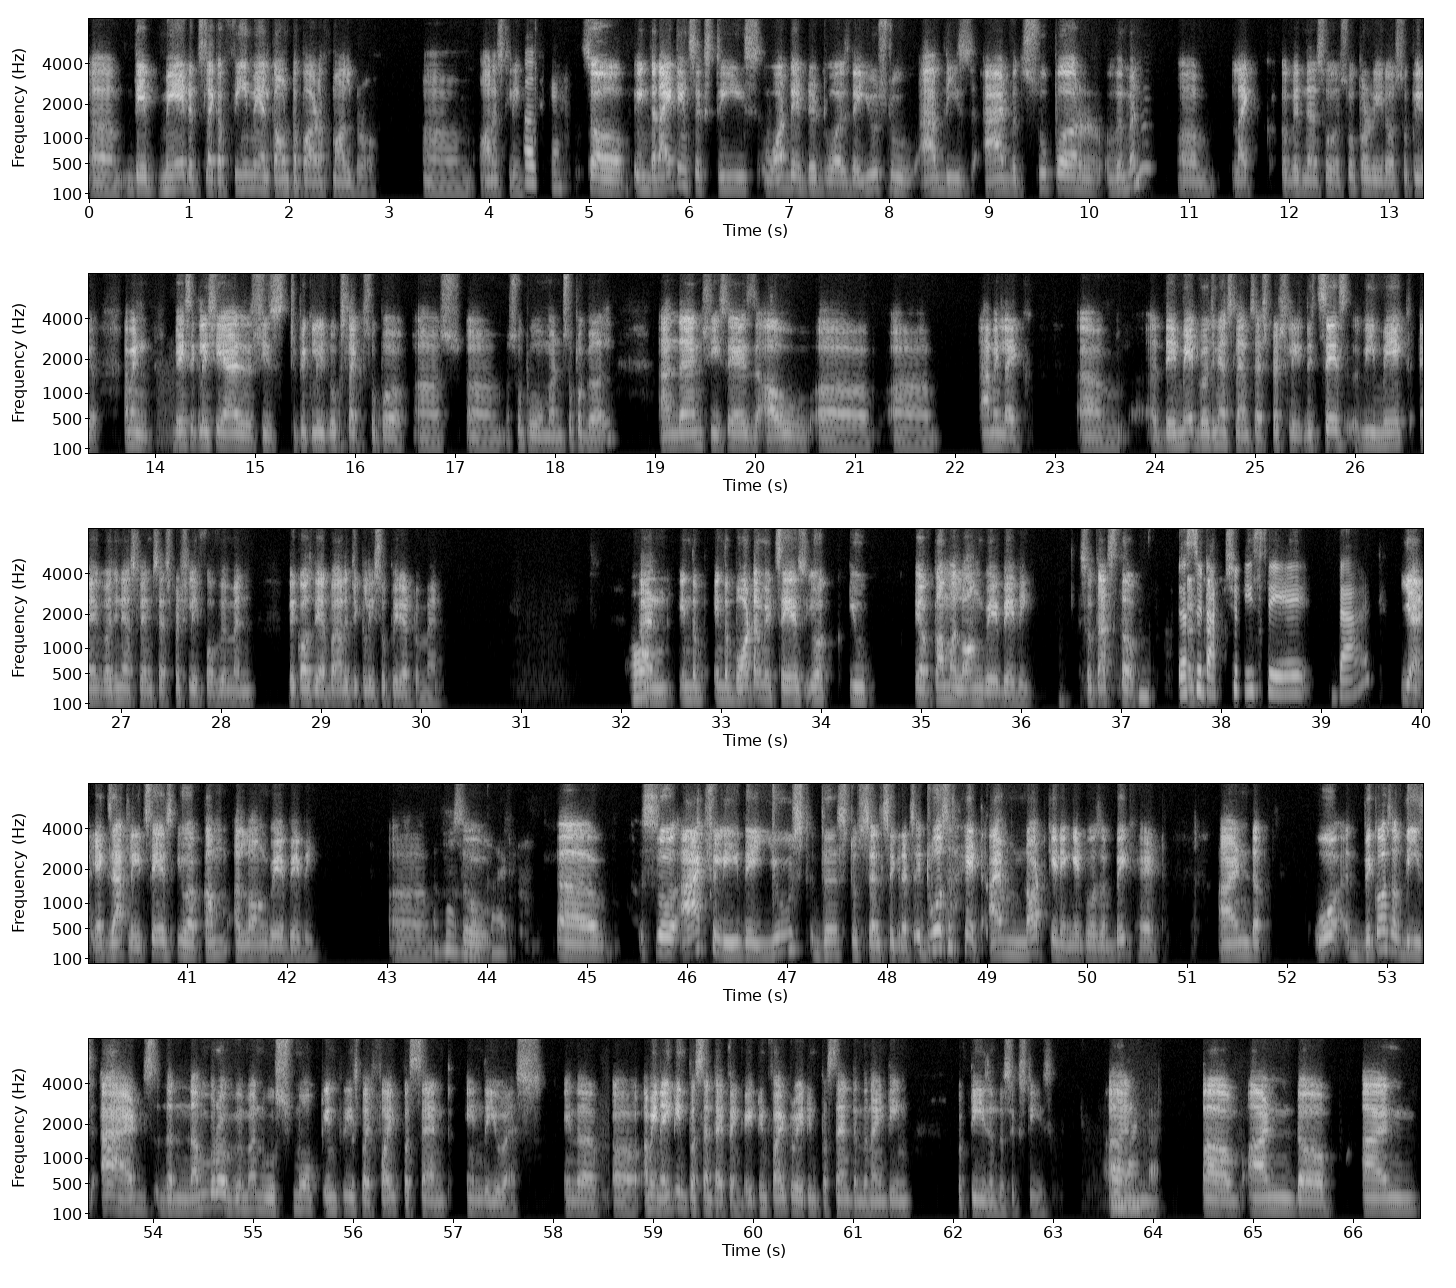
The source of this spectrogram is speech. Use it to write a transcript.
um, they made it's like a female counterpart of Marlboro. Um, honestly, Okay. so in the 1960s, what they did was they used to have these ad with super women, um, like with the so superhero, superior. I mean, basically, she has she's typically looks like a super uh, um, superwoman, supergirl, and then she says, "Oh, uh, uh, I mean, like." Um, they made Virginia Slims especially. It says we make uh, Virginia Slims especially for women because they are biologically superior to men. Oh, and in the in the bottom it says you you you have come a long way baby. So that's the does it actually say that? yeah exactly. It says you have come a long way baby. Um, Oh so uh, so actually they used this to sell cigarettes. It was a hit. I'm not kidding. It was a big hit. And oh, because of these ads the number of women who smoked increased by 5% in the us in the uh, i mean 18% i think. 18.5 to 18% in the 1950s and the 60s Oh and um, and uh, and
